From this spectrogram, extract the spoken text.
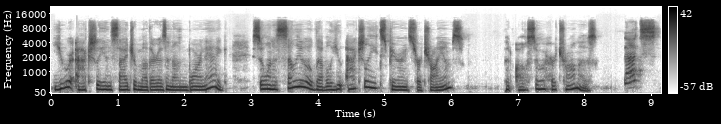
you were actually inside your mother as an unborn egg. So, on a cellular level, you actually experienced her triumphs, but also her traumas. That's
